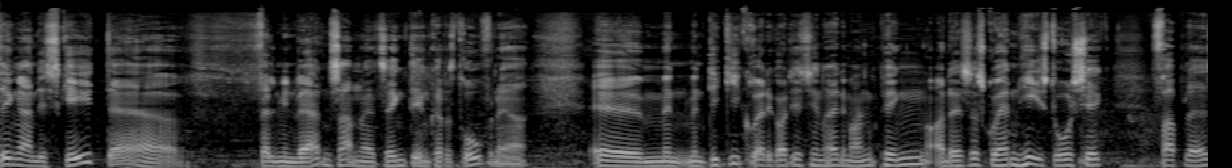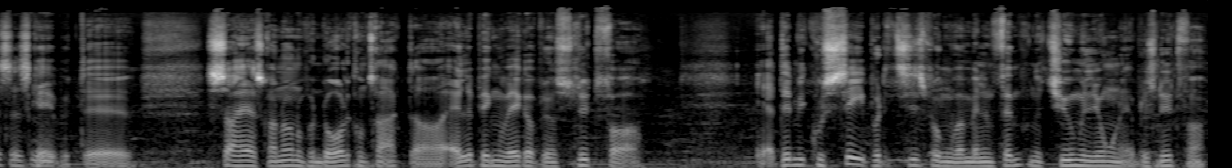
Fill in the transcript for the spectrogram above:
dengang det skete, der faldt min verden sammen, og jeg tænkte, det er en katastrofe der. Øh, men, men det gik rigtig godt, jeg tjente rigtig mange penge, og da jeg så skulle have den helt store check fra pladeselskabet, øh, så har jeg skrevet under på en dårlig kontrakt, og alle penge væk og blev snydt for Ja, det vi kunne se på det tidspunkt var mellem 15 og 20 millioner, jeg blev snydt for.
